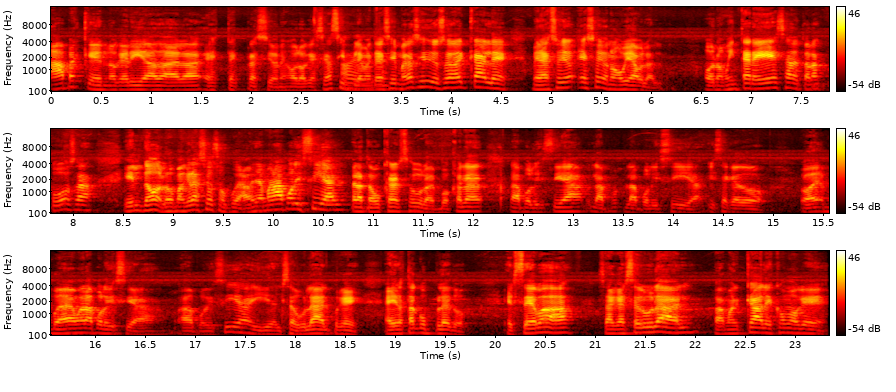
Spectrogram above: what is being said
Ah, pues que él no quería dar este, expresiones o lo que sea, simplemente Ay. decir, mira, si yo soy el alcalde, mira, eso yo, eso yo no voy a hablar. O no me interesa de todas las cosas. Y él, no, lo más gracioso, pues a llamar a la policía. Espérate, busca el celular, busca la, la policía, la, la policía. Y se quedó. Voy a llamar a la policía, a la policía y el celular, porque ahí no está completo. Él se va, saca el celular para marcar, es como que,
